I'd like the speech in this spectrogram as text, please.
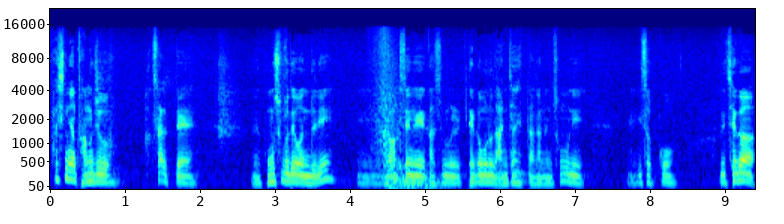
80년 광주 학살 때 예, 공수부대원들이 이 여학생의 가슴을 대검으로 난자했다라는 소문이 있었고, 근데 제가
